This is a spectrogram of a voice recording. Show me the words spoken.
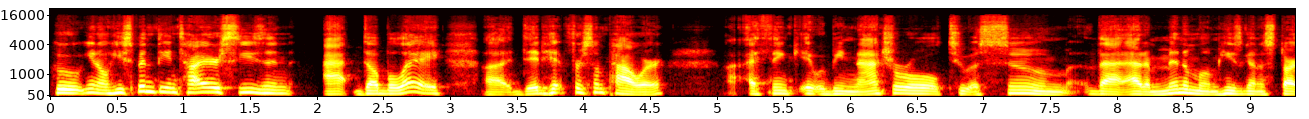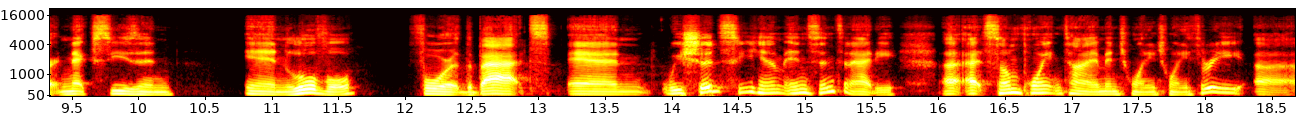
who you know he spent the entire season at Double A, uh, did hit for some power. I think it would be natural to assume that at a minimum he's going to start next season in Louisville for the Bats, and we should see him in Cincinnati uh, at some point in time in 2023. Uh,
